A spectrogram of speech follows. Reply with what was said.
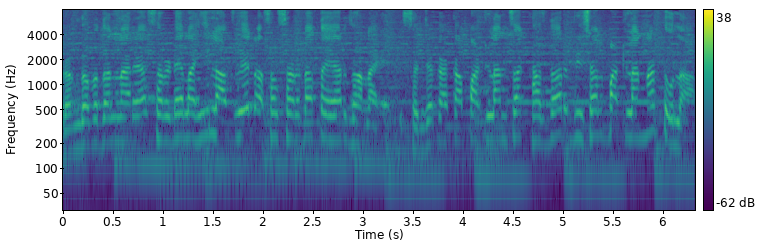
रंग बदलणाऱ्या सरड्यालाही लाजवेल असा सरडा तयार झालाय. संजय काका पाटलांचा खासदार विशाल पाटलांना टोला.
